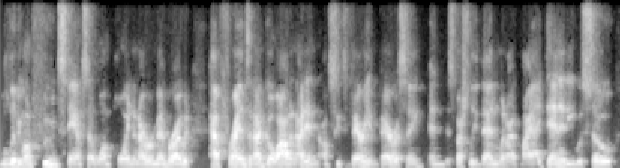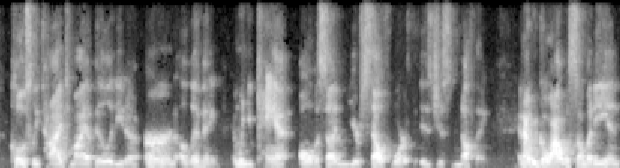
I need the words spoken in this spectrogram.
living on food stamps at one point, and I remember I would have friends and I'd go out, and I didn't. Obviously, it's very embarrassing, and especially then when I, my identity was so closely tied to my ability to earn a living, and when you can't, all of a sudden your self worth is just nothing. And I would go out with somebody and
